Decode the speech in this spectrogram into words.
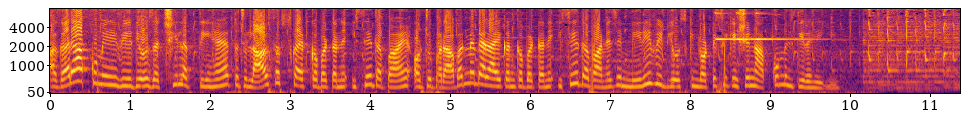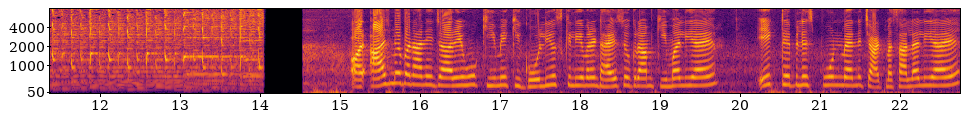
अगर आपको मेरी वीडियोस अच्छी लगती हैं तो जो लाल सब्सक्राइब का बटन है, इसे दबाएँ और जो बराबर में बेल आइकन का बटन है, इसे दबाने से मेरी वीडियोस की नोटिफिकेशन आपको मिलती रहेगी। और आज मैं बनाने जा रही हूँ कीमे की गोली। उसके लिए मैंने 250 ग्राम कीमा लिया है। एक टेबल स्पून मैंने चाट मसाला लिया है,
